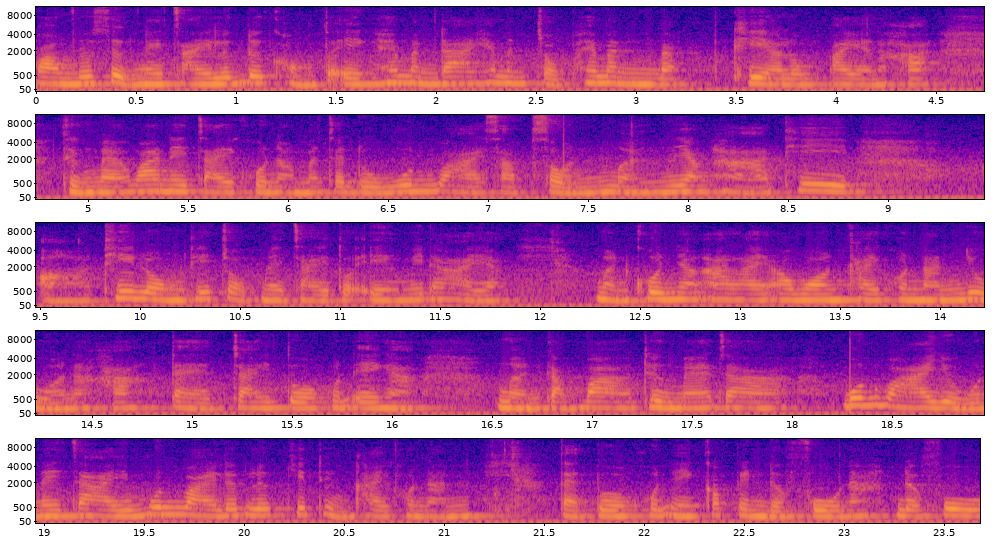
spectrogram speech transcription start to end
ความรู้สึกในใจลึกๆของตัวเองให้มันได้ให้มันจบให้มันแบบเคลียร์ลงไปนะคะ ถึงแม้ว่าในใจคุณอะมันจะดูวุ่นวายสับสนเหมือนยังหาที่ ที่ลงที่จบในใจตัวเองไม่ได้อะเหมือนคุณยังอะไรอาวรใครคนนั้นอยู่นะคะ แต่ใจตัวคุณเองอะเหมือนกับว่าถึงแม้จะวุ่นวายอยู่ในใจวุ่นวายลึกๆ คิดถึงใครคนนั้น แต่ตัวคุณเองก็เป็นเดอะฟูลนะเดอะฟูล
